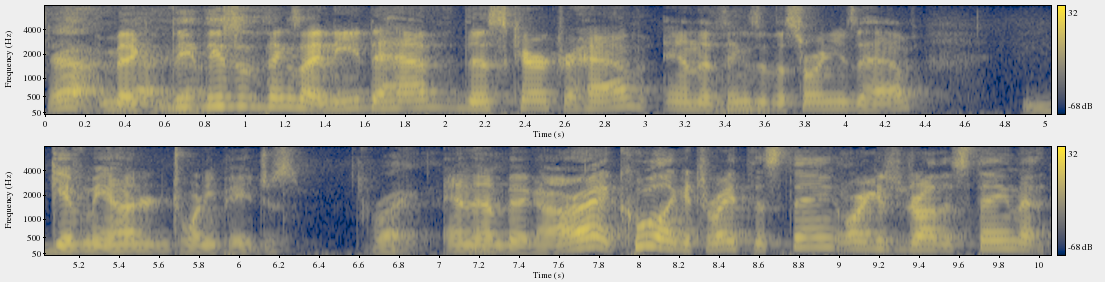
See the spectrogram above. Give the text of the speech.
Yeah. I'm like, yeah, "Th- yeah. Mm-hmm. these are the things I need to have this character have, and the things that the story needs to have. Give me 120 pages, right. and then be like, all right, cool. I get to write this thing, or I get to draw this thing that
